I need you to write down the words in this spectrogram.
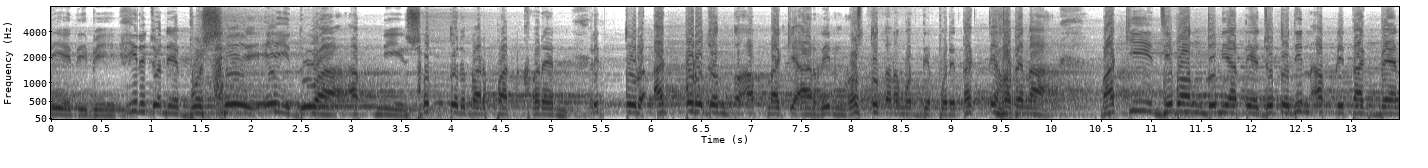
দিয়ে দিবে। এর জন্য বসে এই দোয়া আপনি সত্তর বার পাঠ করেন। মৃত্যুর আগ পর্যন্ত আপনাকে আর ঋণগ্রস্ততার মধ্যে পড়ে থাকতে হবে না। বাকি জীবন দুনিয়াতে যতদিন আপনি থাকবেন,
